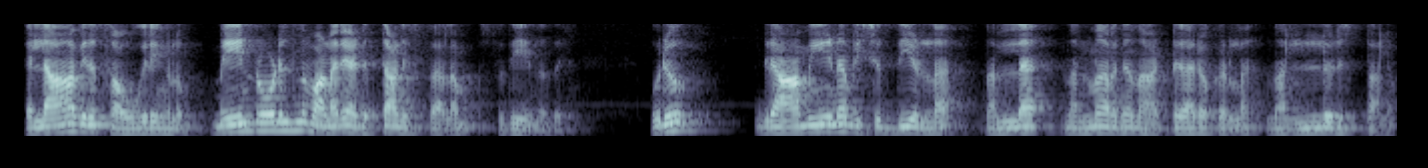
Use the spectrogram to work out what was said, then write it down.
എല്ലാവിധ സൗകര്യങ്ങളും. മെയിൻ റോഡിൽ നിന്ന് വളരെ അടുത്താണ് ഈ സ്ഥലം സ്ഥിതി ചെയ്യുന്നത്. ഒരു ഗ്രാമീണ വിശുദ്ധിയുള്ള നല്ല നന്മ അറിഞ്ഞ നാട്ടുകാരൊക്കെ ഉള്ള നല്ലൊരു സ്ഥലം.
